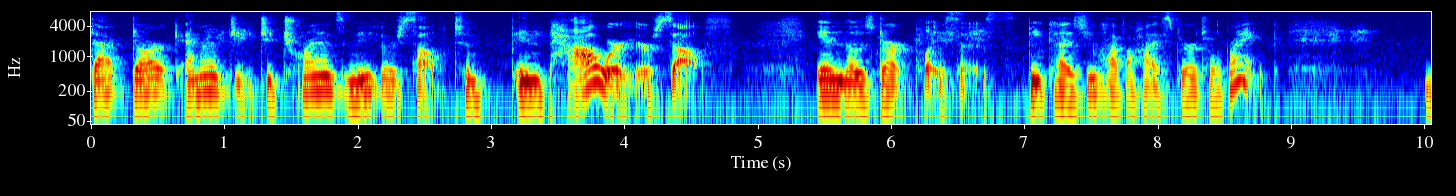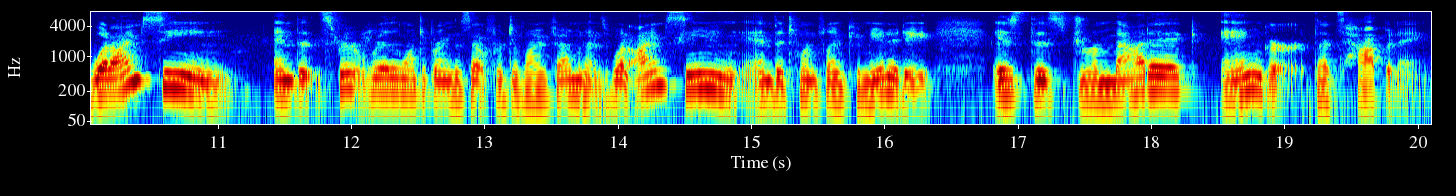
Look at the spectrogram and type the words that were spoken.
that dark energy to transmute yourself to empower yourself in those dark places because you have a high spiritual rank what i'm seeing and the spirit really want to bring this out for divine feminines what i'm seeing in the twin flame community is this dramatic anger that's happening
